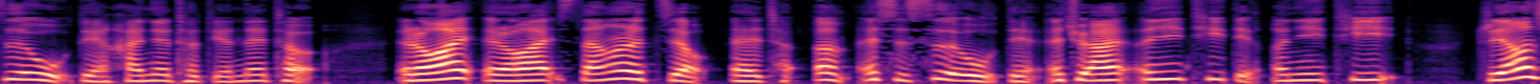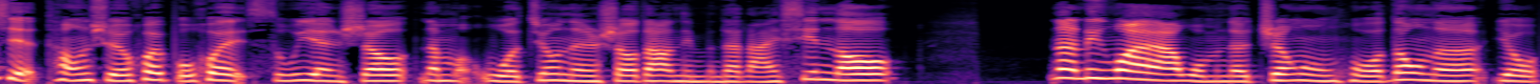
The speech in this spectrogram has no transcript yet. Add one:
四五点 hinet 点 net l i l i 三二九 at ms 四五点 h i n e t 点 n e t。只要写同学会不会俗眼收，那么我就能收到你们的来信喽。那另外啊，我们的征文活动呢，有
